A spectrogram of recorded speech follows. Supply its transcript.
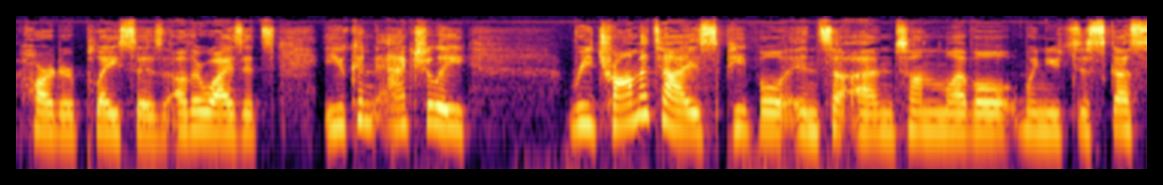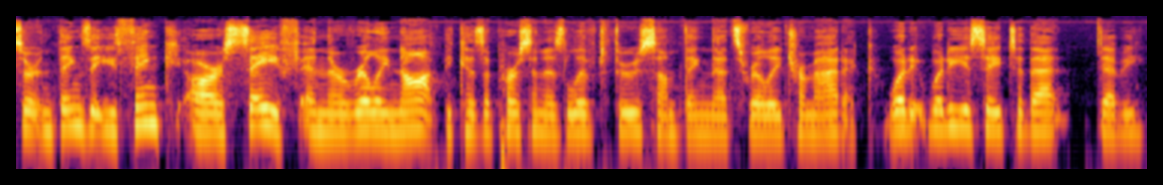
harder places. Otherwise, it's you can actually re-traumatize people in on some level when you discuss certain things that you think are safe and they're really not because a person has lived through something that's really traumatic. What what do you say to that, Debbie?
